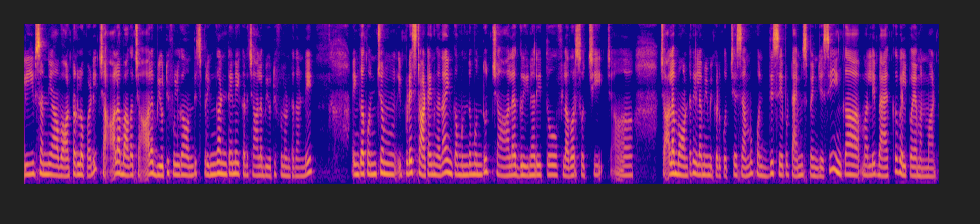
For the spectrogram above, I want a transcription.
లీవ్స్ అన్నీ ఆ వాటర్‌లో పడి చాలా బాగా చాలా బ్యూటిఫుల్‌గా ఉంది. స్ప్రింగ్ అంటేనే ఇక్కడ చాలా బ్యూటిఫుల్ ఉంటుందండి ఇంకా కొంచెం ఇప్పుడే స్టార్ట్ అయింది కదా! ఇంకా ముందు ముందు చాలా గ్రీనరీతో ఫ్లవర్స్ వచ్చి చా చాలా బాగుంటుంది ఇలా మేము ఇక్కడికి వచ్చేసాము కొద్దిసేపు టైం స్పెండ్ చేసి ఇంకా మళ్ళీ బ్యాక్ వెళ్ళిపోయామనమాట.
